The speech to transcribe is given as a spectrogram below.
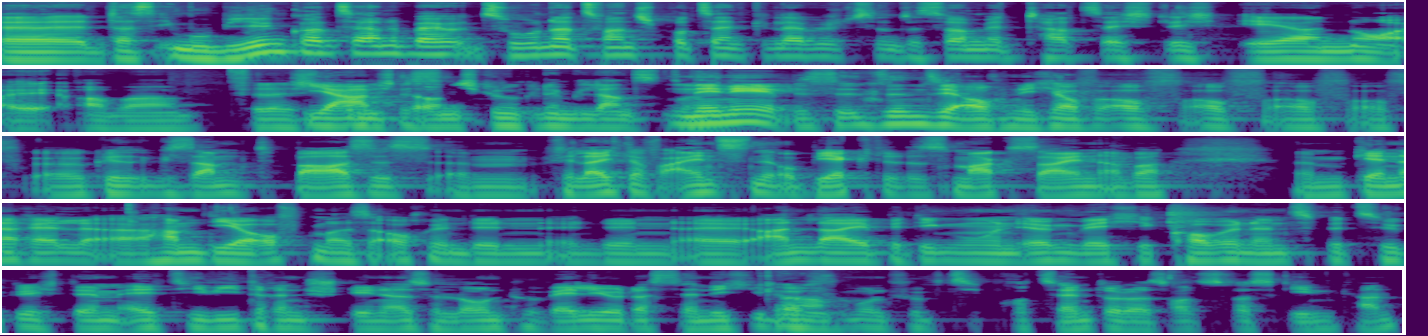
äh, dass Immobilienkonzerne bei zu 120 Prozent geleveraged sind, das war mir tatsächlich eher neu. Aber vielleicht Ja, bin ich da das- auch nicht genug in den Bilanzen. Nee, nee, sind sie auch nicht auf, auf, auf, auf, auf äh, Ge- Gesamtbasis. Ähm, vielleicht auf einzelne Objekte, das mag sein, aber ähm, generell äh, haben die ja oftmals auch in den, in den äh, Anleihebedingungen irgendwelche Covenants bezüglich dem LTV drinstehen, also Loan to Value, dass der nicht über Genau. 55 Prozent oder sonst was gehen kann.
